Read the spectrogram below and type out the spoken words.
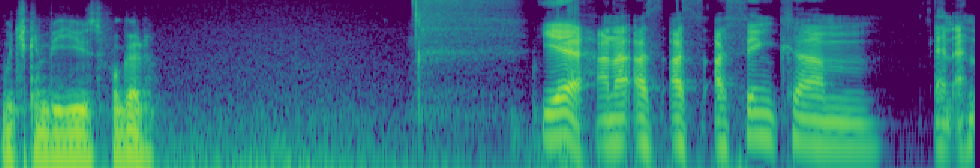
which can be used for good. Yeah, and I I I, think um and, and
